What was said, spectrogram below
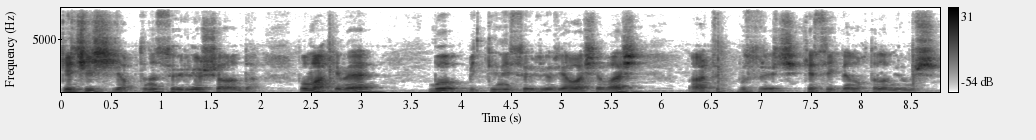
geçiş yaptığını söylüyor şu anda. Bu mahkeme bu bittiğini söylüyor. Yavaş yavaş artık bu süreç kesinlikle noktalanıyormuş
